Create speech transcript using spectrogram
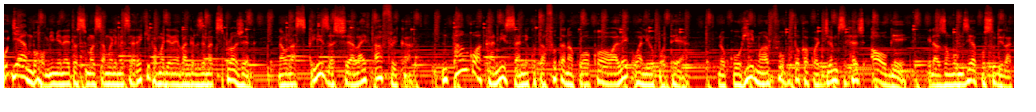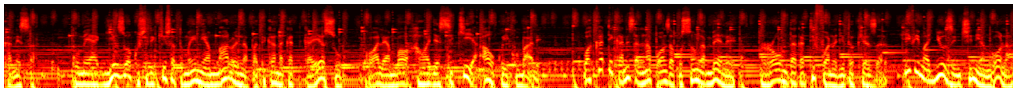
Hujambo, mimi naitwa Simon Samuel Mesareki pamoja na Evangelism Explosion na unasikiliza Share Life Africa. Mpango wa kanisa ni kutafuta na kuokoa wale waliopotea. Nukuu hii maarufu kutoka kwa James H. Auge inazungumzia kusudi la kanisa. Tumeagizwa kushirikisha tumaini ambalo linapatikana katika Yesu kwa wale ambao hawajasikia au kuikubali. Wakati kanisa linapoanza kusonga mbele, Roho Mtakatifu anajitokeza. Hivi majuzi nchini Angola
